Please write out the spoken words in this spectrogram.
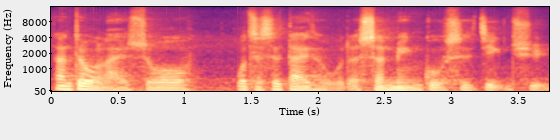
但对我来说，我只是带着我的生命故事进去，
